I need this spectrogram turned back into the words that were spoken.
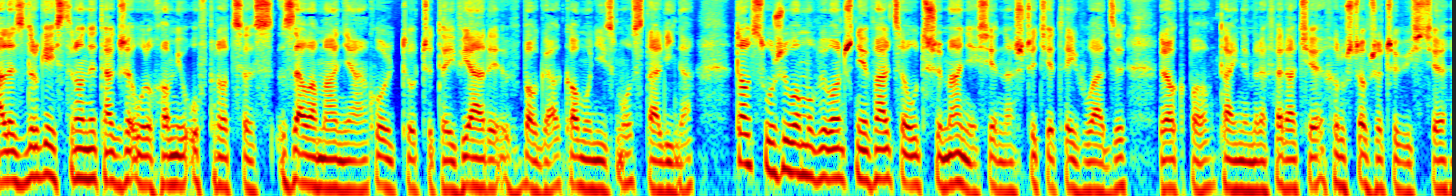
ale z drugiej strony także uruchomił ów proces załamania kultu czy tej wiary w Boga, komunizmu, Stalina. To służyło mu wyłącznie walce o utrzymanie się na szczycie tej władzy. Rok po tajnym referacie Chruszczow rzeczywiście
